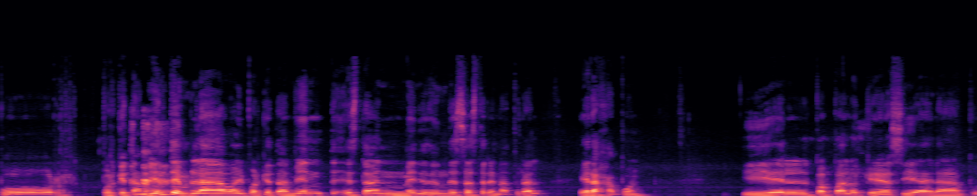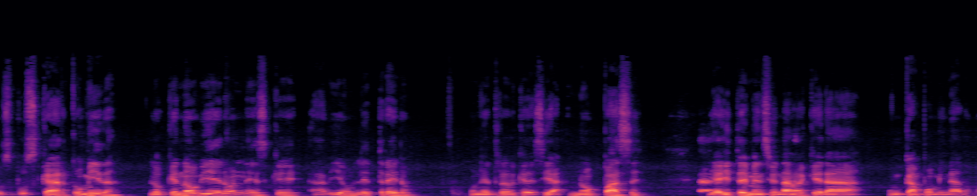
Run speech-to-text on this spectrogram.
por porque también temblaba y porque también estaba en medio de un desastre natural, era Japón. Y el papá lo que hacía era pues buscar comida. Lo que no vieron es que había un letrero, un letrero que decía no pase. Y ahí te mencionaba que era un campo minado.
